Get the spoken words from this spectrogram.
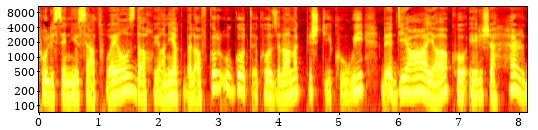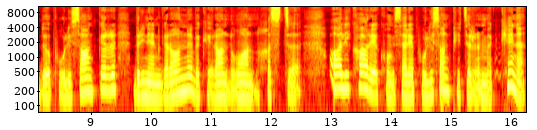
پولیس نیو ساوت ویلز دا خویانیک بلافکر و گوت کو زلامک پشتی کووی به ادعایا کو ایریش هر دو پولیسان کر بریننگران بکیران لوان خست. آلی کار کمیسر پولیسان پیتر مک کنه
